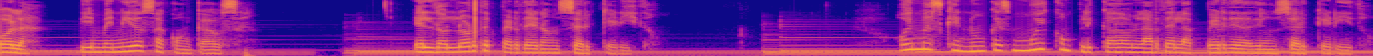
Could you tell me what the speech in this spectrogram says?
Hola, bienvenidos a Concausa. El dolor de perder a un ser querido. Hoy más que nunca es muy complicado hablar de la pérdida de un ser querido.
